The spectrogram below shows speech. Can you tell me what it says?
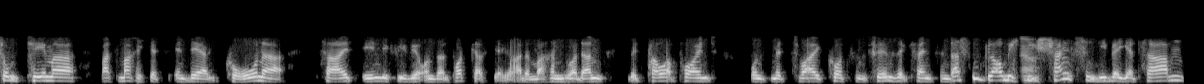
zum Thema, was mache ich jetzt in der Corona-Zeit, ähnlich wie wir unseren Podcast hier gerade machen, nur dann mit PowerPoint und mit zwei kurzen Filmsequenzen. Das sind, glaube ich, ja. die Chancen, die wir jetzt haben,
